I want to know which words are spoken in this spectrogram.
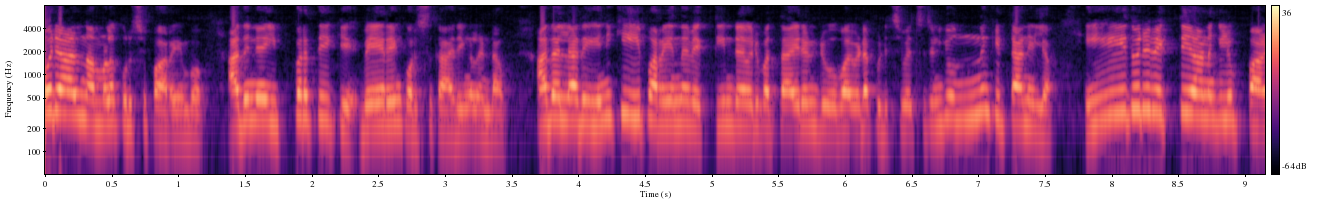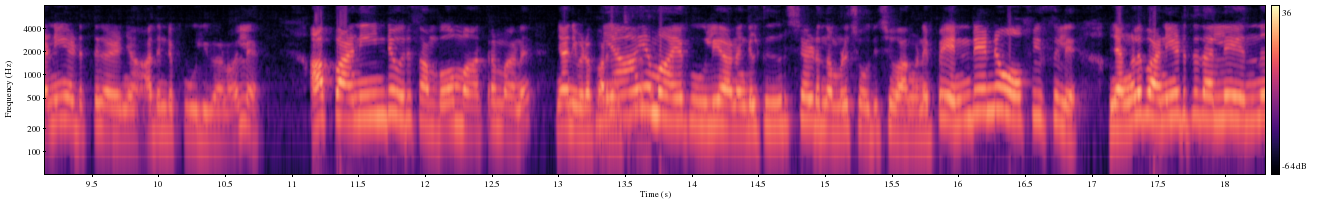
ഒരാൾ നമ്മളെ കുറിച്ച് പറയുമ്പോൾ അതിന് ഇപ്പുറത്തേക്ക് വേറെയും കുറച്ച് കാര്യങ്ങൾ ഉണ്ടാവും അതല്ലാതെ എനിക്ക് ഈ പറയുന്ന വ്യക്തിന്റെ ഒരു പത്തായിരം രൂപ ഇവിടെ പിടിച്ചു വെച്ചിട്ട് എനിക്ക് ഒന്നും കിട്ടാനില്ല. ഏതൊരു വ്യക്തിയാണെങ്കിലും പണിയെടുത്തു കഴിഞ്ഞാൽ അതിന്റെ കൂലി വേണം അല്ലേ? ആ പണീന്റെ ഒരു സംഭവം മാത്രമാണ് ഞാൻ ഇവിടെ. ന്യായമായ കൂലിയാണെങ്കിൽ തീർച്ചയായിട്ടും നമ്മൾ ചോദിച്ചു വാങ്ങണം. ഇപ്പൊ എന്റെ തന്നെ ഓഫീസിൽ ഞങ്ങൾ പണിയെടുത്തതല്ലേ എന്ന്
